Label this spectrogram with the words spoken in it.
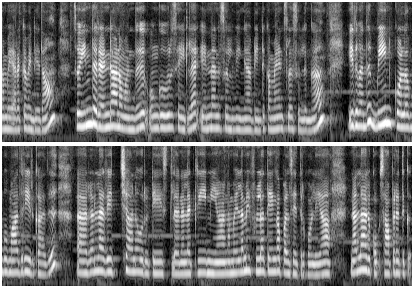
நம்ம இறக்க வேண்டியதான் ஸோ இந்த ரெண்டானம் வந்து உங்கள் ஊர் சைடில் என்னென்னு சொல்லுவீங்க அப்படின்ட்டு கமெண்ட்ஸில் சொல்லுங்கள் இது வந்து மீன் குழம்பு மாதிரி இருக்காது. நல்லா ரிச்சான ஒரு டேஸ்ட்டில் நல்லா க்ரீமியாக நம்ம எல்லாமே ஃபுல்லாக தேங்காய் பால் சேர்த்துருக்கோம் இல்லையா? நல்லாயிருக்கும் சாப்பிட்றதுக்கு.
